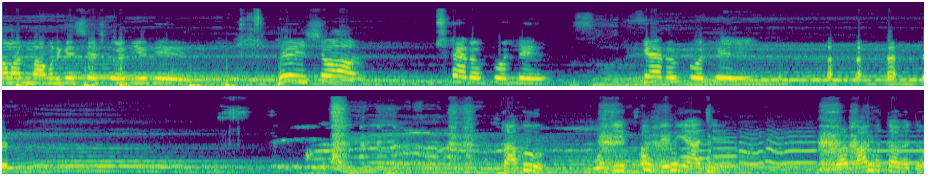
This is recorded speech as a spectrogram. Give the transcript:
আমার মামুনিকে শেষ করে দিয়েছে হে ঈশ্বর কেন করলে? কেন করলে? কাকু বলছি সব রেডি আছে। এবার বার করতে হবে তো।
